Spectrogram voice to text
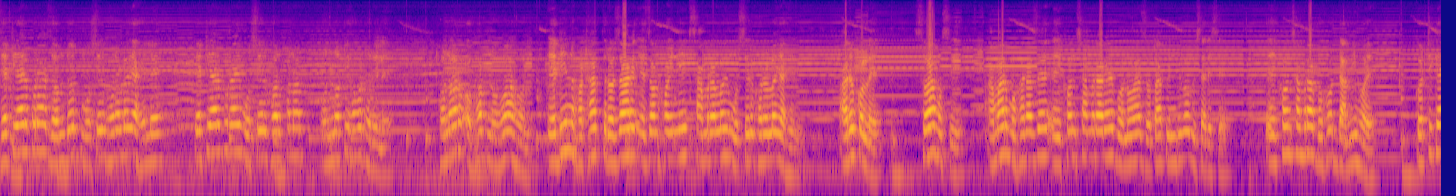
যেতিয়াৰ পৰা জমদূত মুচিৰ ঘৰলৈ আহিলে তেতিয়াৰ পৰাই মুচিৰ ঘৰখনত উন্নতি হ'ব ধৰিলে। ধনৰ অভাৱ নোহোৱা হ'ল। এদিন হঠাৎ ৰজাৰ এজন সৈনিক চামৰালৈ মুচিৰ ঘৰলৈ আহিল আৰু ক'লে চোৱা মুচি আমাৰ মহাৰাজে এইখন চামৰাৰে বনোৱা জোতা পিন্ধিব বিচাৰিছে। এইখন চামৰা বহুত দামী হয়। গতিকে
